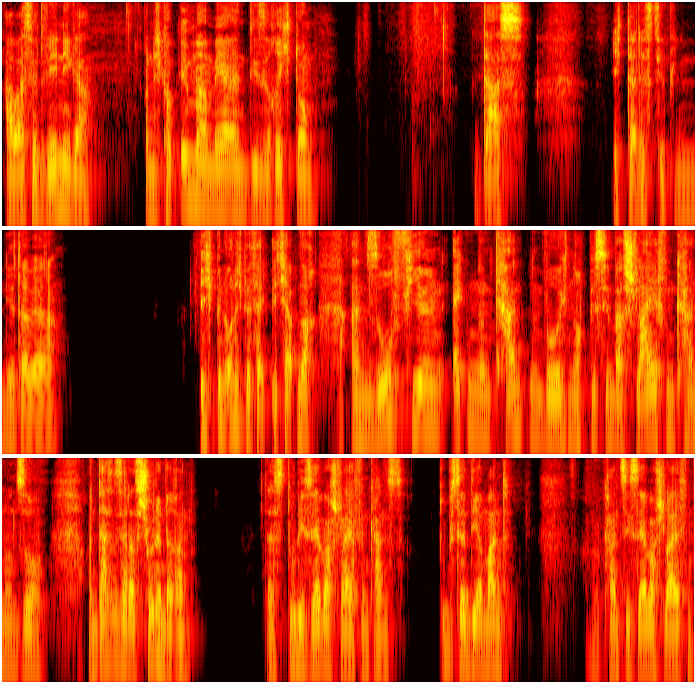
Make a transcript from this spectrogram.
Aber es wird weniger. Und ich komme immer mehr in diese Richtung, dass ich da disziplinierter werde. Ich bin auch nicht perfekt. Ich habe noch an so vielen Ecken und Kanten, wo ich noch bisschen was schleifen kann und so. Und das ist ja das Schöne daran, dass du dich selber schleifen kannst. Du bist der Diamant. Du kannst dich selber schleifen.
